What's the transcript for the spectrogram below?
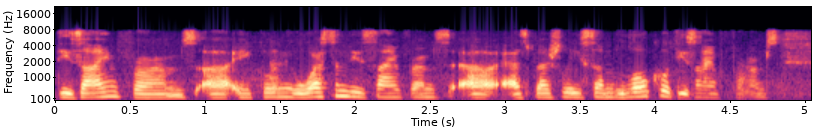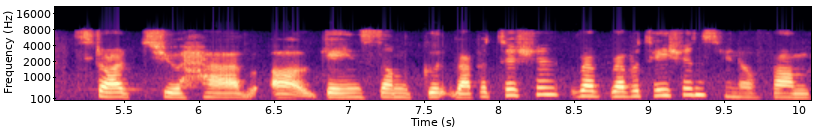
design firms, uh, including Western design firms, uh, especially some local design firms, start to have uh, gained some good reputation rep- reputations, you know, from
